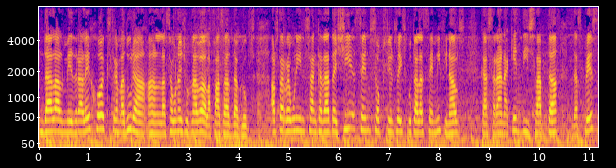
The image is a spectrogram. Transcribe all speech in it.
de l'Almedralejo Extremadura en la segona jornada de la fase de grups. Els tarragonins s'han quedat així sense opcions de disputar les semifinals que seran aquest dissabte després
